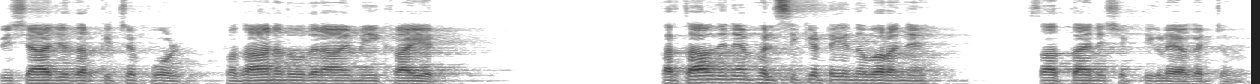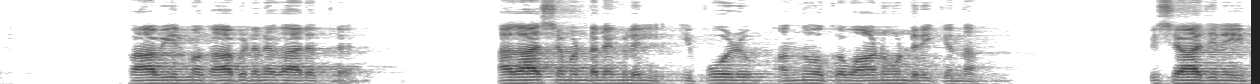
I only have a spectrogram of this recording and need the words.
പിശാജ് തർക്കിച്ചപ്പോൾ പ്രധാന ദൂതനായ മീഖായൽ കർത്താവ് നിന്നെ ഫത്സിക്കട്ടെ എന്ന് പറഞ്ഞ് സാത്താന്യ ശക്തികളെ അകറ്റുന്നുണ്ട് ഭാവിയിൽ മഹാപീഡന കാലത്ത് ആകാശമണ്ഡലങ്ങളിൽ ഇപ്പോഴും അന്നുമൊക്കെ വാണുകൊണ്ടിരിക്കുന്ന പിശാജിനെയും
